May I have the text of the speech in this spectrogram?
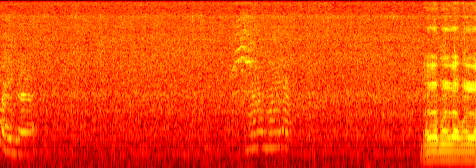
മഴ. മഴ, മഴ. മഴ മഴ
